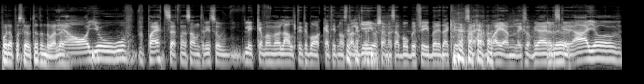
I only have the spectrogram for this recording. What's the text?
på det på slutet ändå eller? Ja, jo, på ett sätt. Men samtidigt så blickar man väl alltid tillbaka till nostalgi och känner sig Bobby Friberg, där kunde jag hemma igen. Liksom. Jag älskar ja, jag,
